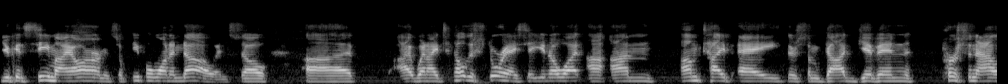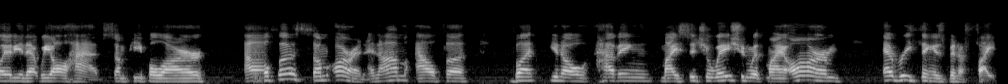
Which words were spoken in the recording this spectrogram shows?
you can see my arm, and so people want to know. And so, uh, I when I tell the story, I say, you know what, I, I'm I'm type A. There's some God-given personality that we all have. Some people are alpha, some aren't, and I'm alpha. But you know, having my situation with my arm everything has been a fight.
